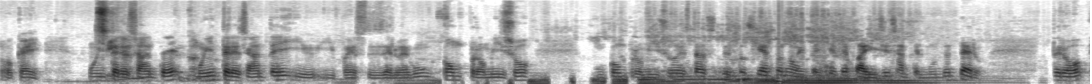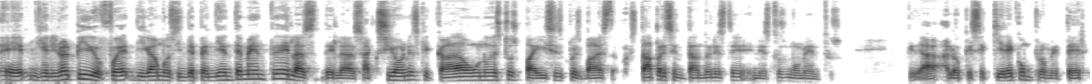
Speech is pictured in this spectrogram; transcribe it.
Ok. Muy interesante, muy interesante y, pues desde luego un compromiso, un compromiso de, estas, de estos 197 países ante el mundo entero. Pero, eh, ingeniero Alpidio, fue, digamos, independientemente de las, de las acciones que cada uno de estos países pues va, está presentando en, este, en estos momentos, a, lo que se quiere comprometer,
